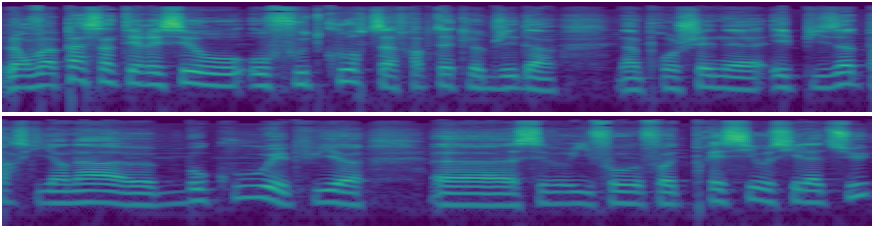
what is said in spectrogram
Alors on va pas s'intéresser au, au food court, ça fera peut-être l'objet d'un prochain euh, épisode parce qu'il y en a euh, beaucoup et puis il faut, être précis aussi là-dessus.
